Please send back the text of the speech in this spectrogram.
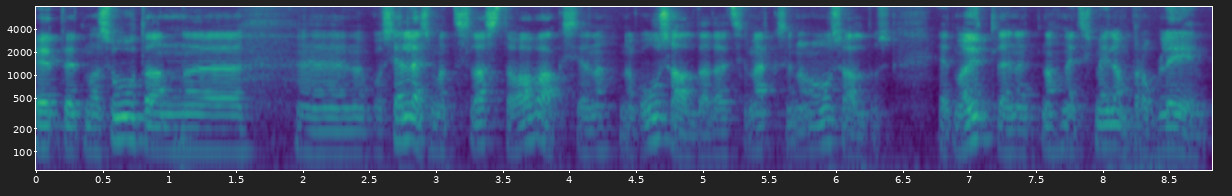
et, et ma suudan äh, nagu selles mõttes lasta vabaks ja noh, nagu usaldada, et see märksõna on usaldus. et ma ütlen, et noh, näiteks meil on probleem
